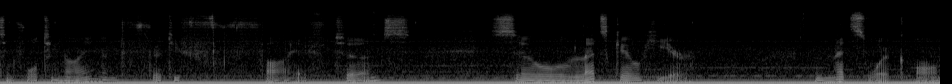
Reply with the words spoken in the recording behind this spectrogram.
Converts in 49 and 35 turns. So let's go here. Let's work on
